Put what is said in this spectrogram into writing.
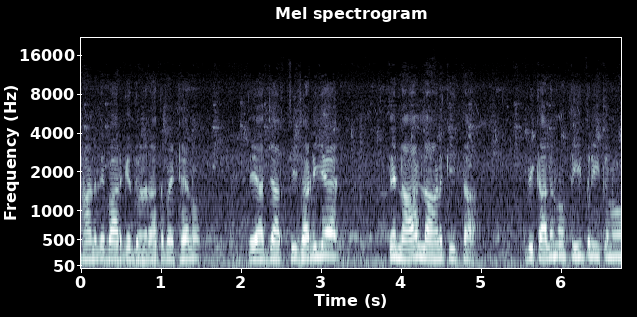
ਥਾਣੇ ਦੇ ਬਾਹਰ ਕੇ ਦਿਨ ਰਾਤ ਬੈਠਿਆਂ ਨੂੰ, ਤੇ ਅੱਜ ਆਰਤੀ ਸਾੜੀ ਹੈ, ਤੇ ਨਾਲ ਐਲਾਨ ਕੀਤਾ ਵੀ ਕੱਲ ਨੂੰ 30 ਤਰੀਕ ਨੂੰ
